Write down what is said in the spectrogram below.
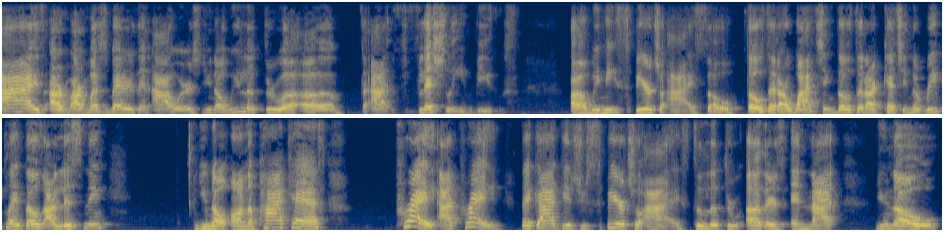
eyes are, are much better than ours. You know, we look through a, a fleshly views. Uh, we need spiritual eyes. So those that are watching, those that are catching the replay, those are listening, you know, on the podcast, pray. I pray that God gives you spiritual eyes to look through others and not, you know,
